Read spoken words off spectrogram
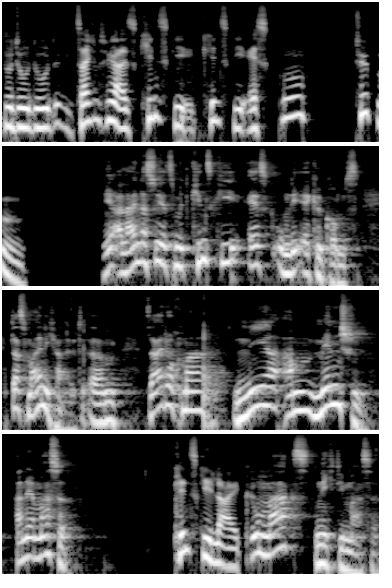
du, du, du zeichnest mich als Kinski, Kinski-esken Typen. Nee, allein, dass du jetzt mit Kinski-esk um die Ecke kommst, das meine ich halt. Ähm, sei doch mal näher am Menschen, an der Masse. Kinski-like. Du magst nicht die Masse.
